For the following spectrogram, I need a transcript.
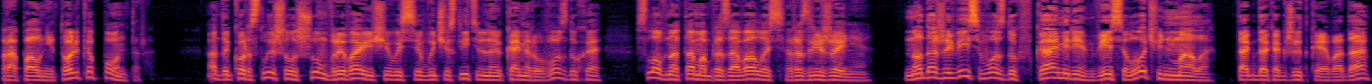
пропал не только Понтер. А Декор слышал шум врывающегося в вычислительную камеру воздуха, словно там образовалось разрежение. Но даже весь воздух в камере весил очень мало, тогда как жидкая вода,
